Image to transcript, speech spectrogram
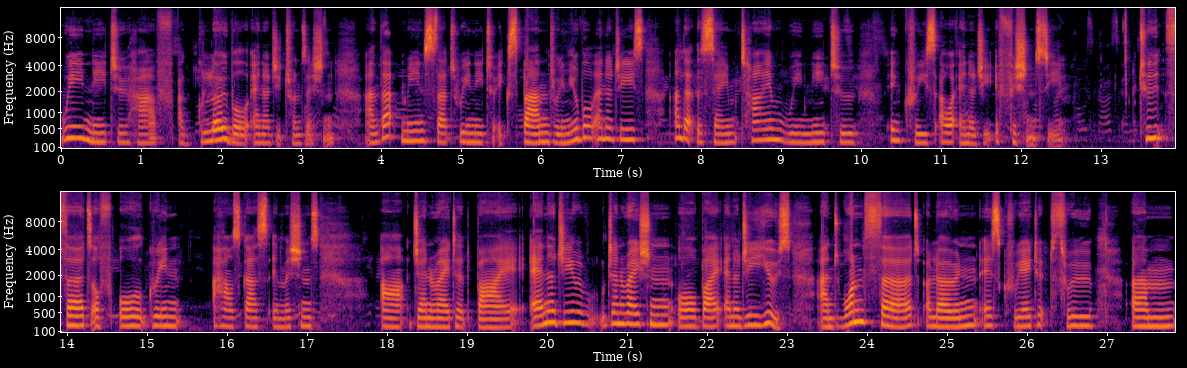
We need to have a global energy transition, and that means that we need to expand renewable energies, and at the same time, we need to increase our energy efficiency. Two thirds of all greenhouse gas emissions are generated by energy generation or by energy use, and one third alone is created through um,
